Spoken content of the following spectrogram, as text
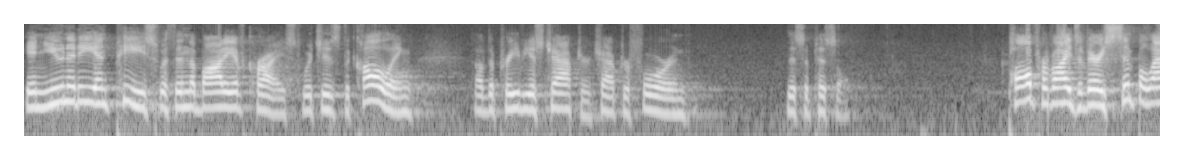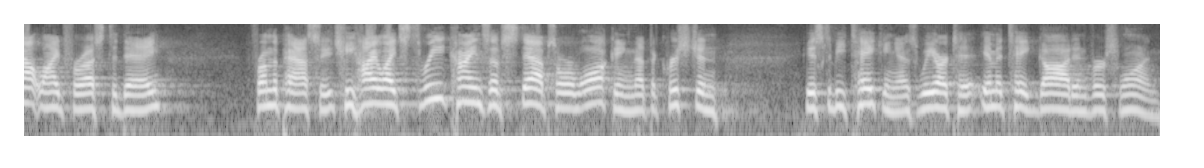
in unity and peace within the body of Christ, which is the calling of the previous chapter, chapter 4 in this epistle. Paul provides a very simple outline for us today from the passage. He highlights three kinds of steps or walking that the Christian is to be taking as we are to imitate God in verse 1.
